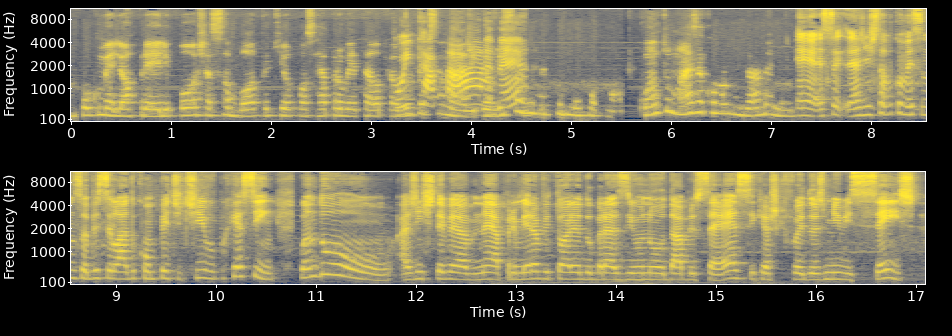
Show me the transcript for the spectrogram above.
um pouco melhor para ele. Poxa, essa bota aqui eu posso reaproveitar ela para algum personagem. Eu né? Quanto mais economizar, melhor. É, essa, a gente estava conversando sobre esse lado competitivo, porque assim, quando a gente teve a, né, a primeira vitória do Brasil no WCS, que acho que foi 2006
